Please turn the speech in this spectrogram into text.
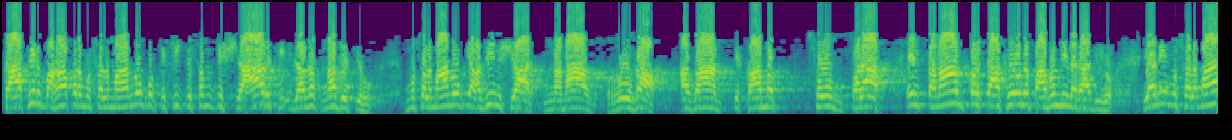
کافر وہاں پر مسلمانوں کو کسی قسم کے شعار کی اجازت نہ دیتے ہو۔ مسلمانوں کے عظیم شعار، نماز، روزہ، اذان، اقامت سوم فلاح ان تمام پر کافروں نے پابندی لگا دی ہو۔ یعنی مسلمان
